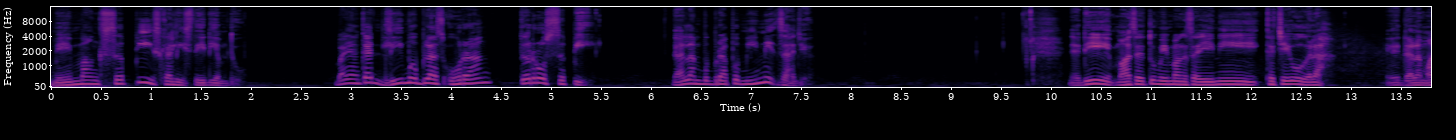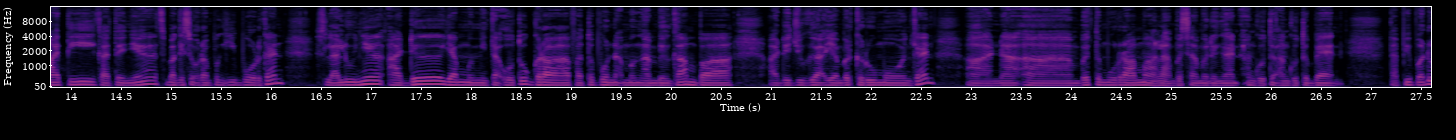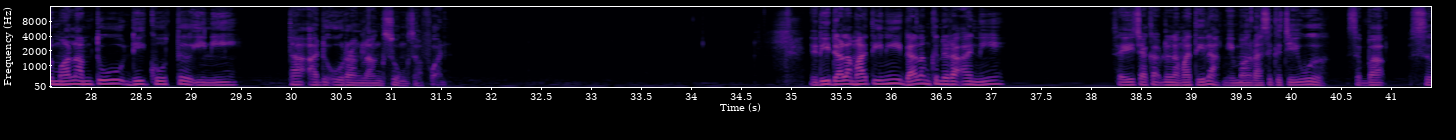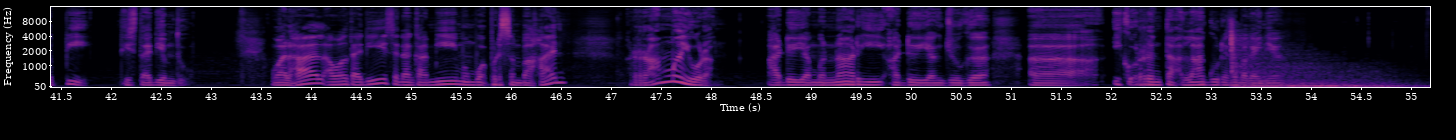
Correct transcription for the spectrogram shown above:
Memang sepi sekali stadium tu. Bayangkan 15 orang terus sepi dalam beberapa minit saja. Jadi masa tu memang saya ini kecewa lah. Eh, dalam hati katanya sebagai seorang penghibur kan selalunya ada yang meminta autograf ataupun nak mengambil gambar ada juga yang berkerumun kan aa, ah, nak aa, ah, bertemu ramah lah bersama dengan anggota-anggota band tapi pada malam tu di kota ini tak ada orang langsung Safwan Jadi dalam hati ni, dalam kenderaan ni, saya cakap dalam hatilah memang rasa kecewa sebab sepi di stadium tu. Walhal awal tadi sedang kami membuat persembahan, ramai orang. Ada yang menari, ada yang juga uh, ikut rentak lagu dan sebagainya.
